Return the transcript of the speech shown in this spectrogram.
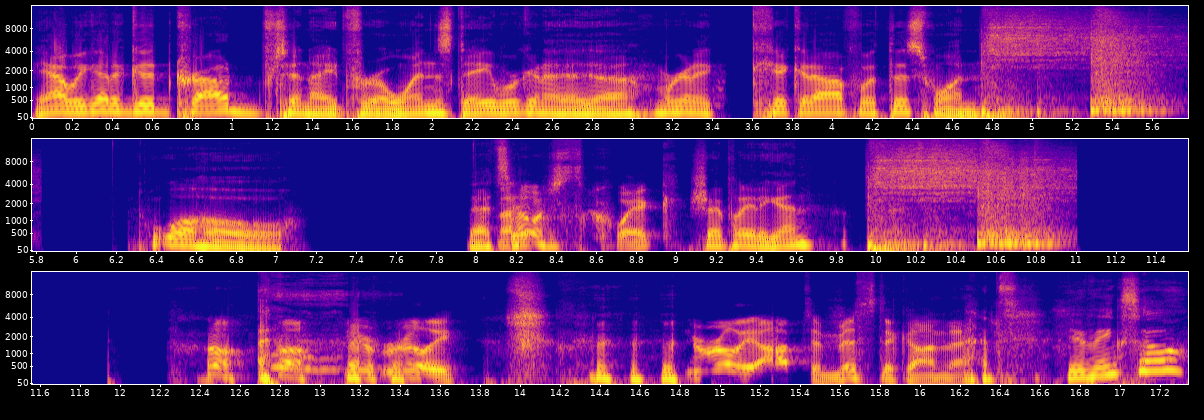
Yeah, we got a good crowd tonight for a Wednesday. We're gonna uh, we're gonna kick it off with this one. Whoa, that's that it. was quick. Should I play it again? you're really you're really optimistic on that. You think so?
